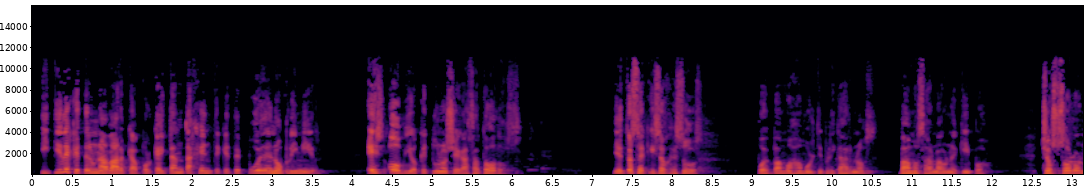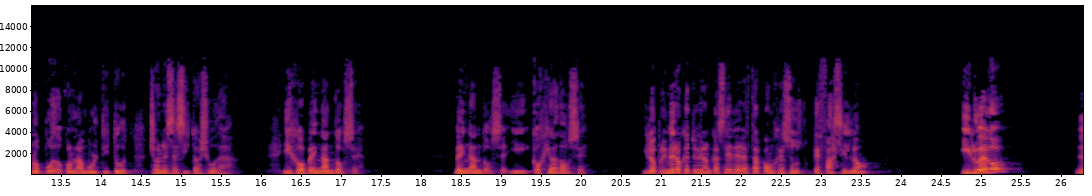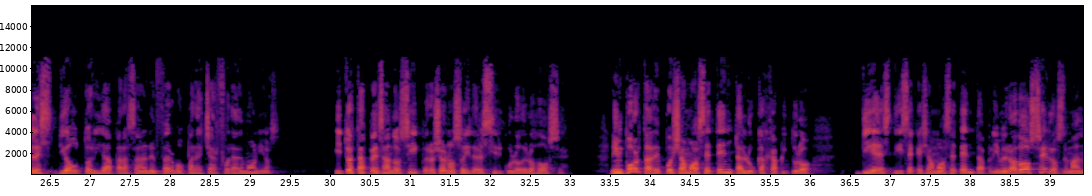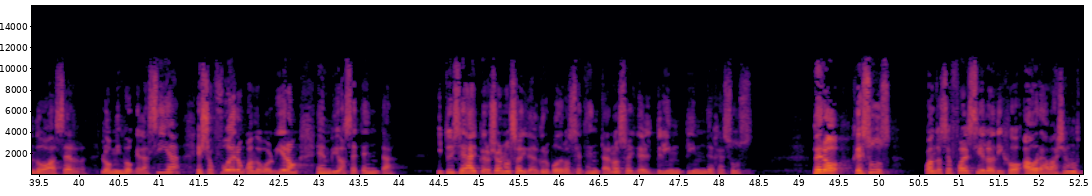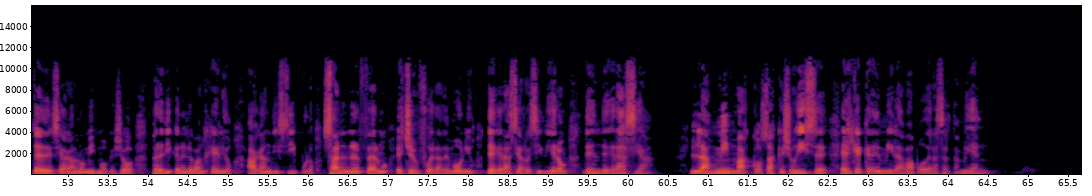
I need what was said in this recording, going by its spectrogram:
y tienes que tener una barca porque hay tanta gente que te pueden oprimir, es obvio que tú no llegas a todos. Y entonces, ¿qué hizo Jesús? Pues vamos a multiplicarnos, vamos a armar un equipo. Yo solo no puedo con la multitud, yo necesito ayuda. Hijo, vengan doce, vengan doce. Y cogió a doce. Y lo primero que tuvieron que hacer era estar con Jesús. Qué fácil, ¿no? Y luego les dio autoridad para sanar enfermos, para echar fuera demonios. Y tú estás pensando, sí, pero yo no soy del círculo de los doce. No importa, después llamó a 70, Lucas capítulo 10 dice que llamó a 70, primero a 12, los mandó a hacer lo mismo que él hacía, ellos fueron, cuando volvieron, envió a 70. Y tú dices, ay, pero yo no soy del grupo de los 70, no soy del Dream Team de Jesús. Pero Jesús, cuando se fue al cielo, dijo, ahora vayan ustedes y hagan lo mismo que yo, prediquen el Evangelio, hagan discípulos, sanen enfermos, echen fuera demonios, de gracia recibieron, den de gracia. Las mismas cosas que yo hice, el que cree en mí las va a poder hacer también.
